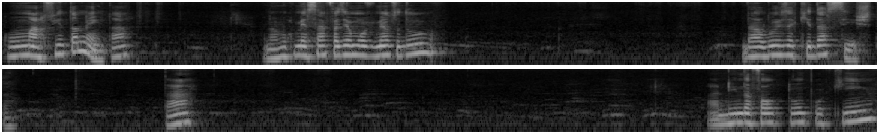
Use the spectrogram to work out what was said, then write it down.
Com o marfim também, tá? Nós vamos começar a fazer o movimento do da luz aqui da cesta, tá? Ali ainda faltou um pouquinho.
